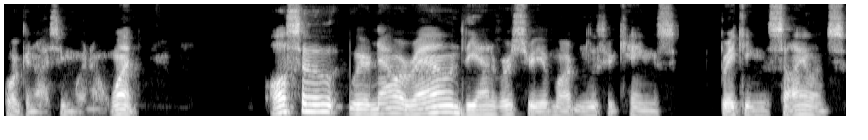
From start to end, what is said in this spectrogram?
Organizing 101. Also, we're now around the anniversary of Martin Luther King's Breaking the Silence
